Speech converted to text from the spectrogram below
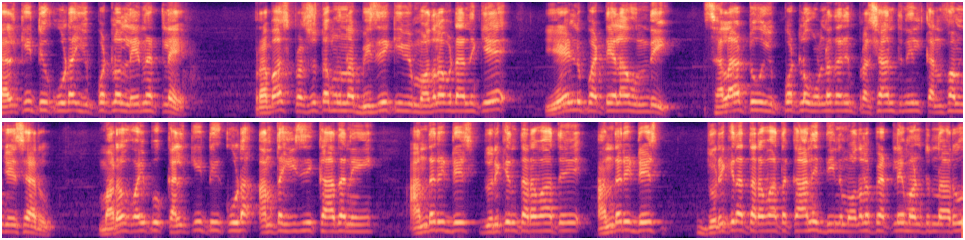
కల్కి టూ కూడా ఇప్పట్లో లేనట్లే. ప్రభాస్ ప్రస్తుతం ఉన్న బిజీకి ఇవి మొదలవడానికే ఏళ్ళు పట్టేలా ఉంది. సలార్ టూ ఇప్పట్లో ఉండదని ప్రశాంత్ నీల్ కన్ఫర్మ్ చేశారు. మరోవైపు కల్కి టూ కూడా అంత ఈజీ కాదని అందరి డేట్స్ దొరికిన తర్వాతే అందరి డేట్స్ దొరికిన తర్వాత కానీ దీన్ని మొదలు పెట్టలేమంటున్నారు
